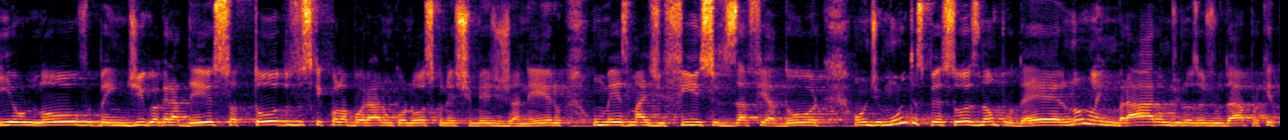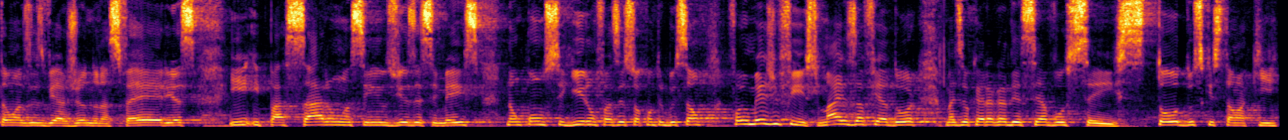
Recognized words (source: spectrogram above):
E eu louvo, bendigo, agradeço a todos os que colaboraram conosco neste mês de janeiro, um mês mais difícil, desafiador, onde muitas pessoas não puderam, não lembraram de nos ajudar porque estão às vezes viajando nas férias e, e passaram assim os dias desse mês, não conseguiram fazer sua contribuição. Foi um mês difícil, mais desafiador, mas eu quero agradecer a vocês, todos todos que estão aqui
